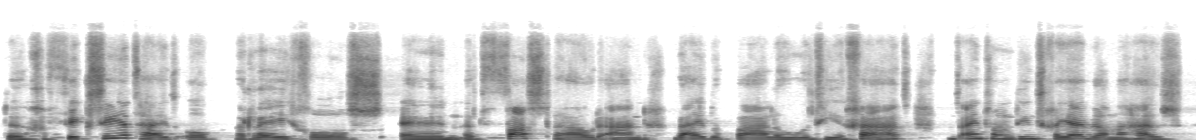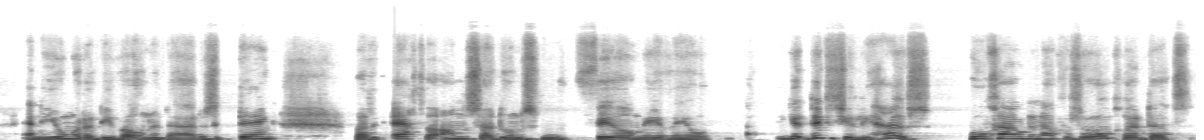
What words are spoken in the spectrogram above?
de gefixeerdheid op regels en het vasthouden aan wij bepalen hoe het hier gaat. Aan het eind van de dienst ga jij wel naar huis. En de jongeren die wonen daar. Dus ik denk, wat ik echt wel anders zou doen, is veel meer van, joh, dit is jullie huis. Hoe gaan we er nou voor zorgen dat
